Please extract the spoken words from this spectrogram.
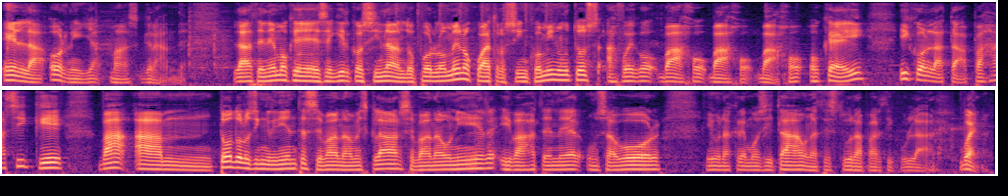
en la hornilla más grande la tenemos que seguir cocinando por lo menos 4 o 5 minutos a fuego bajo, bajo, bajo, ¿ok? Y con la tapa. Así que va a, todos los ingredientes se van a mezclar, se van a unir y vas a tener un sabor y una cremosidad, una textura particular. Bueno,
